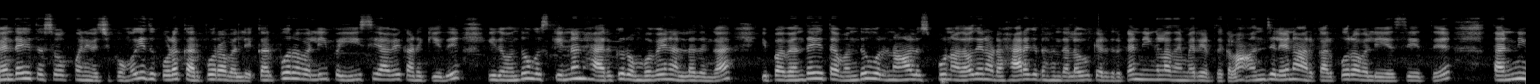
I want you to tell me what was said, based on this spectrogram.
வெந்தயத்தை சோக் பண்ணி வச்சுக்கோங்க. இது கூட கற்பூரவல்லி கற்பூரவல்லி இப்போ ஈஸியாகவே கிடைக்கிது இது வந்து உங்கள் ஸ்கின் அண்ட் ஹேருக்கு ரொம்பவே நல்லதுங்க. இப்போ வெந்தயத்தை வந்து ஒரு நாலு ஸ்பூன் அதாவது என்னோடய ஹேருக்கு தகுந்த அளவுக்கு எடுத்துருக்கேன். நீங்களும் அதே மாதிரி எடுத்துக்கலாம். அஞ்சுலேயே நான் கற்பூரவல்லியை சேர்த்து தண்ணி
